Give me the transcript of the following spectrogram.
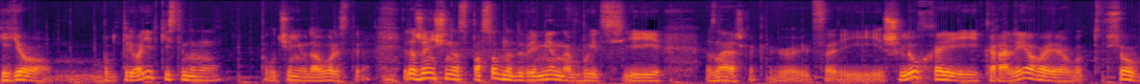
ее будут приводить к истинному получению удовольствия. Эта женщина способна одновременно быть и, знаешь, как говорится, и шлюхой, и королевой, вот все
